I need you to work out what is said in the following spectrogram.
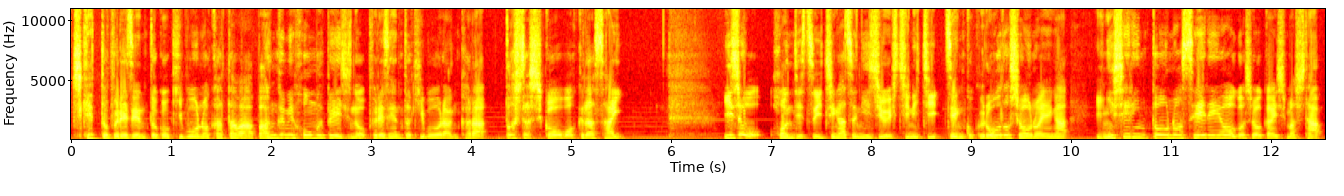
チケットプレゼントご希望の方は番組ホームページのプレゼント希望欄からどしどしご応募ください。以上本日1月27日全国ロードショーの映画イニシェリン島の精霊をご紹介しました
